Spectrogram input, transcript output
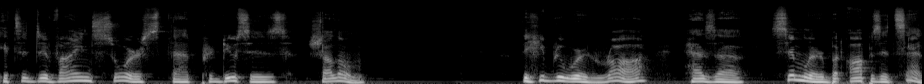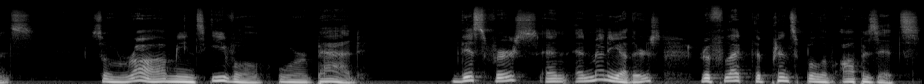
It's a divine source that produces shalom. The Hebrew word ra has a similar but opposite sense. So ra means evil or bad. This verse and, and many others reflect the principle of opposites,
